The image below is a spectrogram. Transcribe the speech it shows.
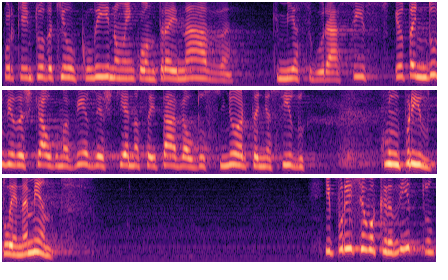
porque em tudo aquilo que li não encontrei nada que me assegurasse isso. Eu tenho dúvidas que alguma vez este ano aceitável do Senhor tenha sido cumprido plenamente. E por isso eu acredito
